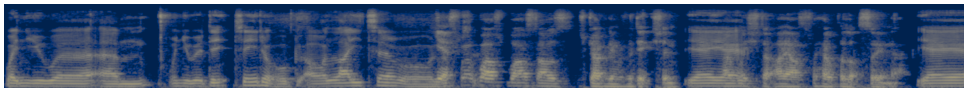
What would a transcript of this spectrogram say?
when you were, um, when you were addicted, or or later, or Yes, well, whilst, whilst I was struggling with addiction, yeah, yeah, I wish that I asked for help a lot sooner. yeah, yeah.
